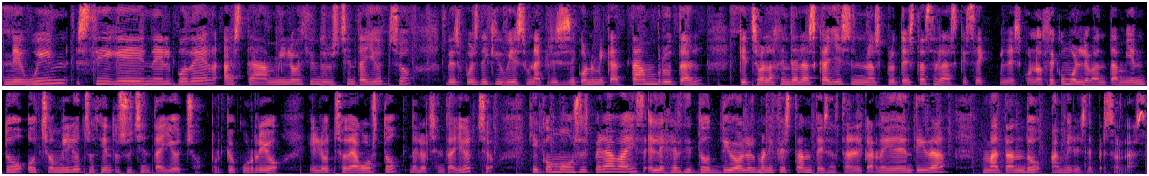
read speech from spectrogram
Newin sigue en el poder hasta 1988, después de que hubiese una crisis económica tan brutal que echó a la gente a las calles en unas protestas en las que se les conoce como el levantamiento 8888, porque ocurrió el 8 de agosto del 88, que como os esperabais, el ejército dio a los manifestantes hasta en el carnet de identidad, matando a miles de personas.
